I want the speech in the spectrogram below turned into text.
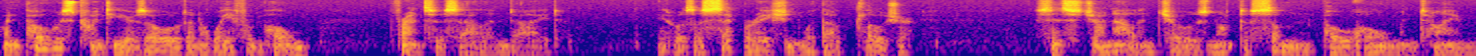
When Poe was 20 years old and away from home, Frances Allan died. It was a separation without closure, since John Allan chose not to summon Poe home in time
